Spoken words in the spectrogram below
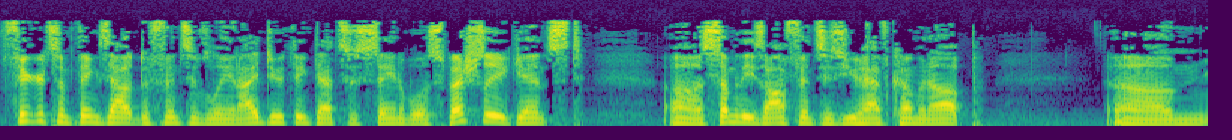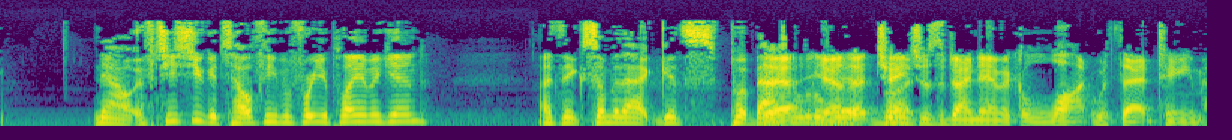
figured some things out defensively, and I do think that's sustainable, especially against uh, some of these offenses you have coming up. Um, now, if TCU gets healthy before you play him again, I think some of that gets put back that, a little yeah, bit. Yeah, that changes but, the dynamic a lot with that team.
